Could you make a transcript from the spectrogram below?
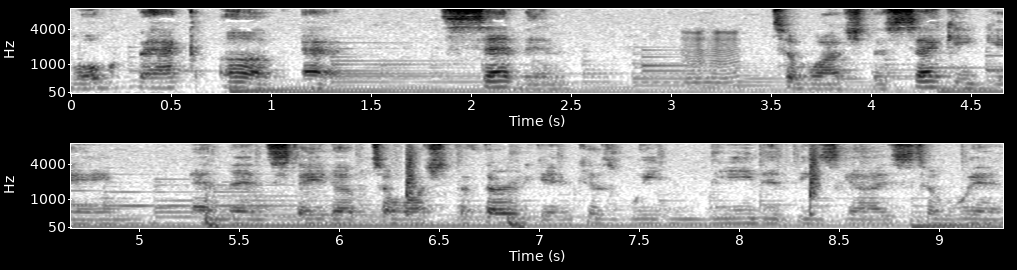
woke back up at seven Mhm. to watch the second game, and then stayed up to watch the third game because we needed these guys to win.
